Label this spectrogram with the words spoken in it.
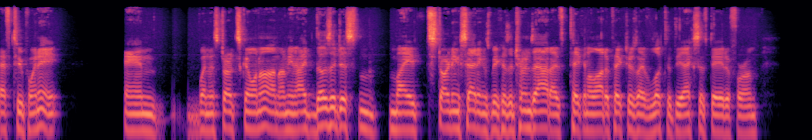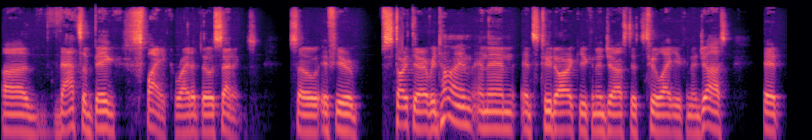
f2.8, and when it starts going on, I mean, I those are just my starting settings because it turns out I've taken a lot of pictures. I've looked at the EXIF data for them. Uh, that's a big spike right at those settings. So if you start there every time and then it's too dark, you can adjust. It's too light, you can adjust. It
